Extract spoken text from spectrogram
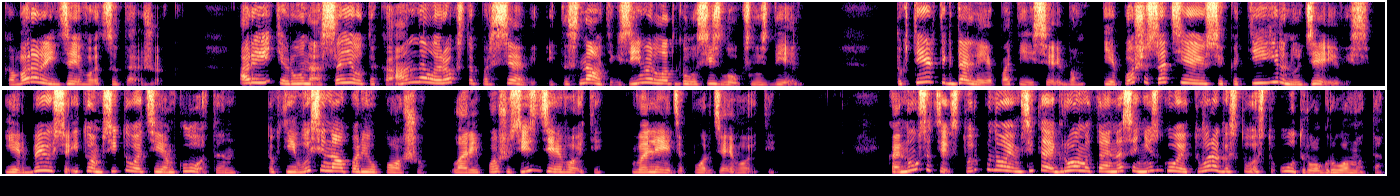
ka var arī dzīvot citaižāk. Arī ite runā sajūta, ka Annele raksta par sevi, i tas nav tik zīmerlatgulas izlūksnis dēļ. Tok tie ir tik daļēja patīseiba, ja poša sacījusi, ka tī ir nu dzēvis, ja ir bijusi itom situācijām kloten, tok visi nav par jū pošu, lai arī pošus izdzēvoti vai leidza pordzēvoti. Kā nosacīts turpinājums itai gromatai nesen izgoja toraga stostu otro gromata,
